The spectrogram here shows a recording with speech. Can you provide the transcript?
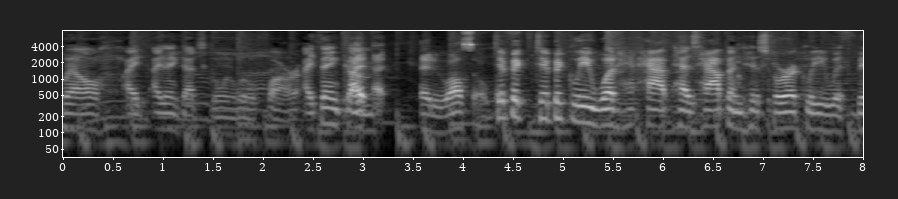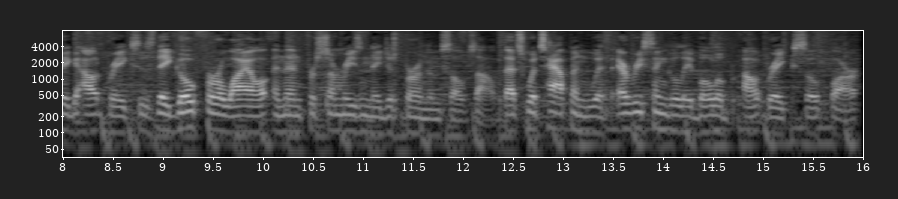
Well, I I think that's going a little far. I think I, um, I, I do also. Typic, typically, what ha- has happened historically with big outbreaks is they go for a while and then for some reason they just burn themselves out. That's what's happened with every single Ebola outbreak so far.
